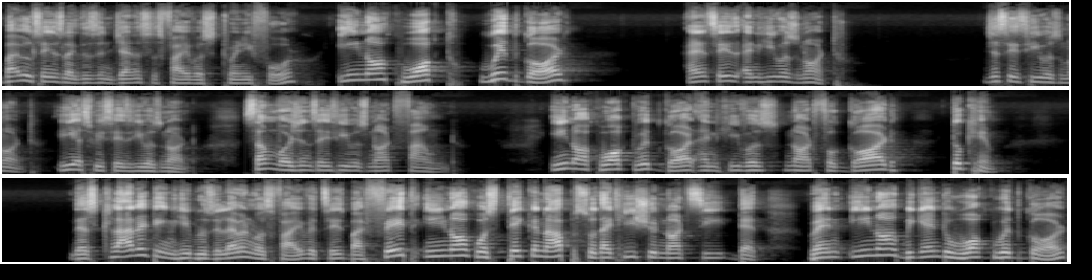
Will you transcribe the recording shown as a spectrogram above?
Bible says like this in Genesis 5 verse 24. Enoch walked with God and it says and he was not. Just says he was not. ESV says he was not. Some version says he was not found. Enoch walked with God and he was not, for God took him. There's clarity in Hebrews 11, verse 5. It says, By faith Enoch was taken up so that he should not see death. When Enoch began to walk with God,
